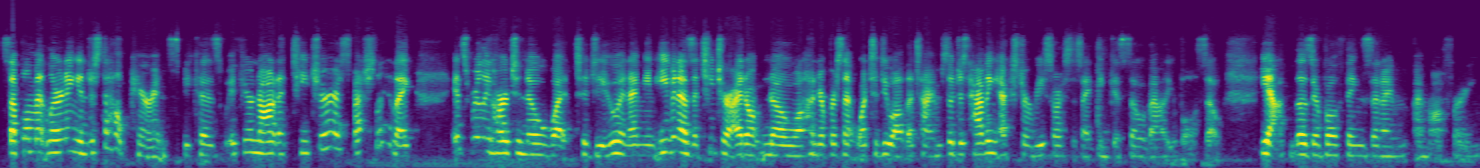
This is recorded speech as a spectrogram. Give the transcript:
supplement learning and just to help parents because if you're not a teacher especially like it's really hard to know what to do. And i mean even as a teacher i don't know 100% what to do all the time. So just having extra resources i think is so valuable. So yeah those are both things that i'm i'm offering.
